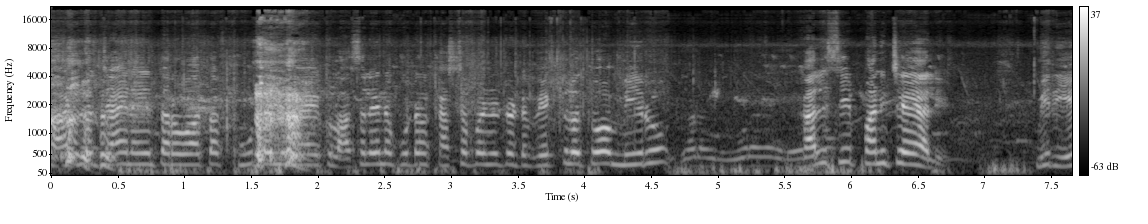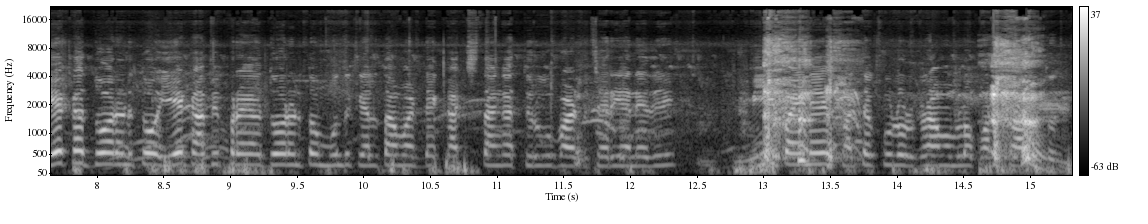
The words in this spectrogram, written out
పార్టీలో జాయిన్ అయిన తర్వాత కూటమి నాయకులు అసలైన కూటమి కష్టపడినటువంటి వ్యక్తులతో మీరు కలిసి పని చేయాలి. మీరు ఏక ధోరణితో ఏక అభిప్రాయ ధోరణితో ముందుకు వెళ్తామంటే ఖచ్చితంగా తిరుగుబాటు చర్య అనేది మీపైనే పంతకూడూరు గ్రామంలో కొనసాగుతుంది.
